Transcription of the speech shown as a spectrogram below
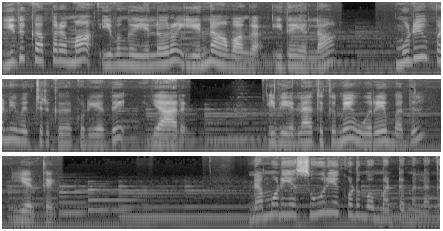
இதுக்கப்புறமா இவங்க எல்லோரும் என்ன ஆவாங்க? இதையெல்லாம் முடிவு பண்ணி வச்சிருக்கக்கூடியது யார்? இது எல்லாத்துக்குமே ஒரே பதில் இயற்கை. நம்முடைய சூரிய குடும்பம் மட்டுமில்லைங்க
